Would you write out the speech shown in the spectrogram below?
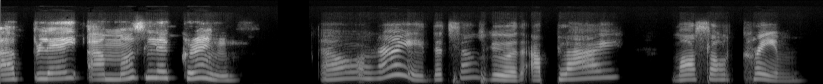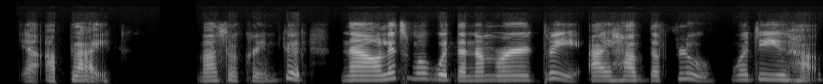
Apply a muscle cream. All right, that sounds good. Apply muscle cream. Yeah, apply muscle cream. Good. Now let's move with the number three. I have the flu. What do you have?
